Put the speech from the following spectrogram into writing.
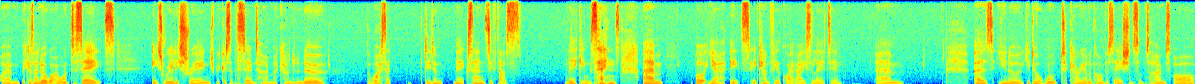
um, because I know what I want to say, it's it's really strange because at the same time I kind of know that what I said didn't make sense. If that's making sense, um, but yeah, it's it can feel quite isolating. Um, as you know, you don't want to carry on a conversation sometimes, or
